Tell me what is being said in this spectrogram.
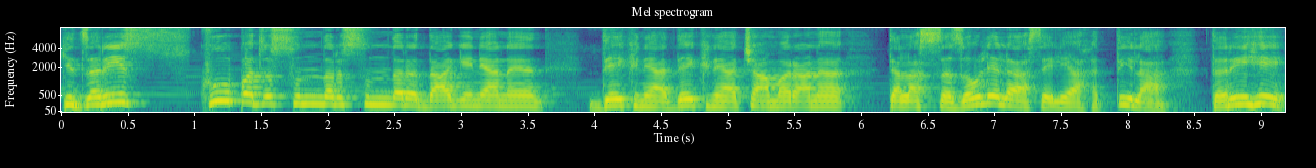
की जरी खूपच सुंदर सुंदर दागिन्यानं देखण्या देखण्याच्या मरानं त्याला सजवलेलं असेल या हत्तीला तरीही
